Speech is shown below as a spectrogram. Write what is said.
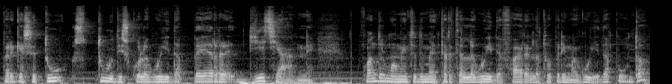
Perché se tu studi scuola guida per 10 anni, quando è il momento di metterti alla guida e fare la tua prima guida, appunto,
